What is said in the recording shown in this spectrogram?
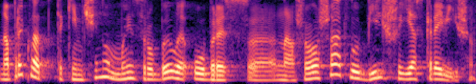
Наприклад, таким чином ми зробили образ е, нашого шатлу більш яскравішим.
